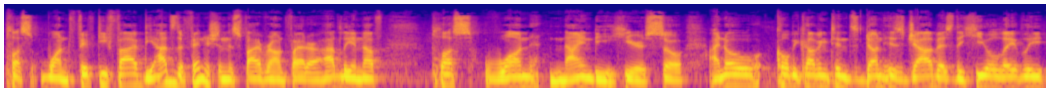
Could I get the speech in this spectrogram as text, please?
plus 155. The odds to finish in this five round fight are oddly enough plus 190 here. So I know Colby Covington's done his job as the heel lately.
